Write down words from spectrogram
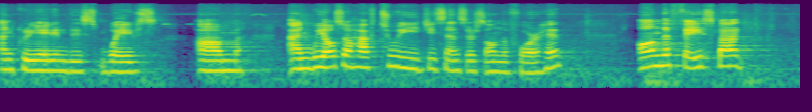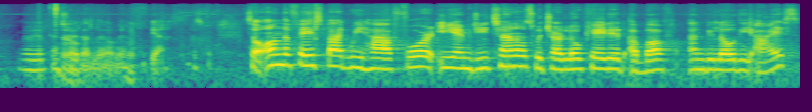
and creating these waves. Um, and we also have two EEG sensors on the forehead. On the face pad, maybe you can show yeah. that a little bit. Yeah. So on the face pad, we have four EMG channels, which are located above and below the eyes.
